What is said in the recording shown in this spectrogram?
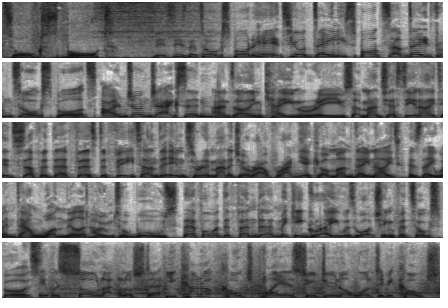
Talk Sport. This is the Talksport Hit, your daily sports update from Talksport. I'm John Jackson. And I'm Kane Reeves. Manchester United suffered their first defeat under interim manager Ralph Rangnick on Monday night as they went down 1 0 at home to Wolves. Their former defender, Mickey Gray, was watching for Talksport. It was so lacklustre. You cannot coach players who do not want to be coached.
